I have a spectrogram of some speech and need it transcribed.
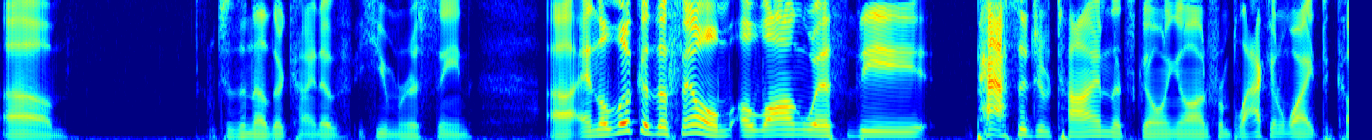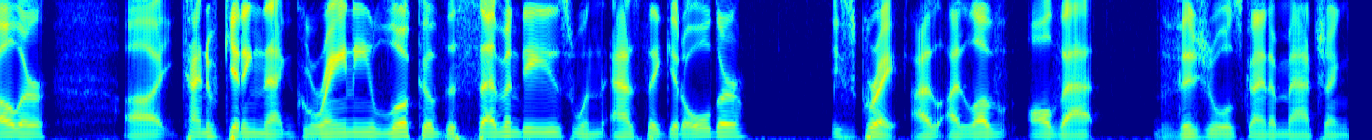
um, which is another kind of humorous scene. Uh, and the look of the film, along with the passage of time that's going on from black and white to color, uh, kind of getting that grainy look of the 70s when as they get older, is great. I, I love all that the visuals kind of matching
